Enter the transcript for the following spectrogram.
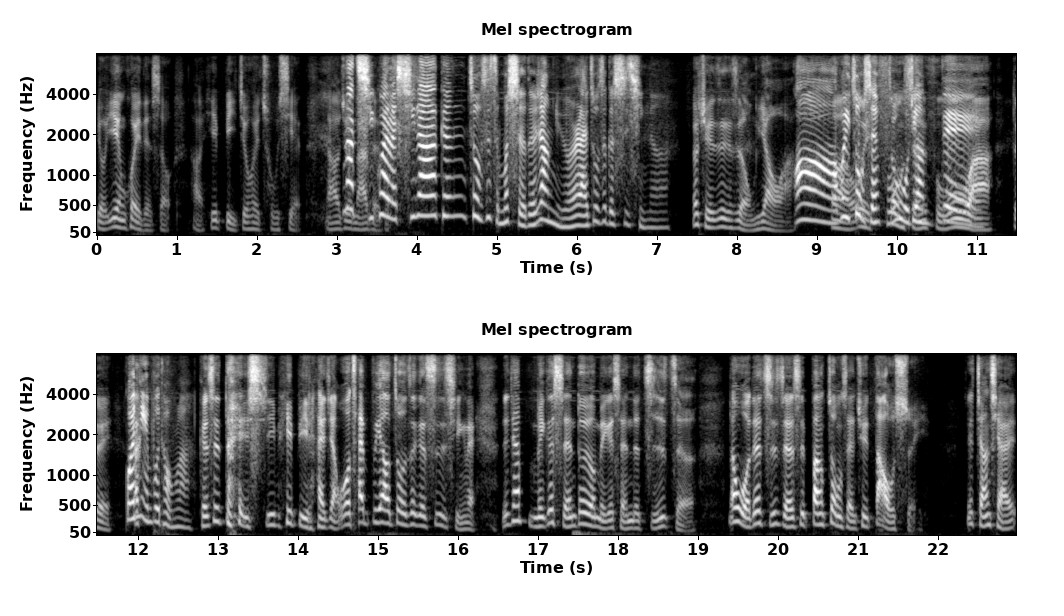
有宴会的时候啊，Hebe 就会出现，然后就那奇怪了，希拉跟宙斯怎么舍得让女儿来做这个事情呢？他觉得这个是荣耀啊，啊，为众神服务这样服务啊，对，观念不同了。可是对 希 Hebe 来讲，我才不要做这个事情嘞！人家每个神都有每个神的职责，那我的职责是帮众神去倒水，就讲起来。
